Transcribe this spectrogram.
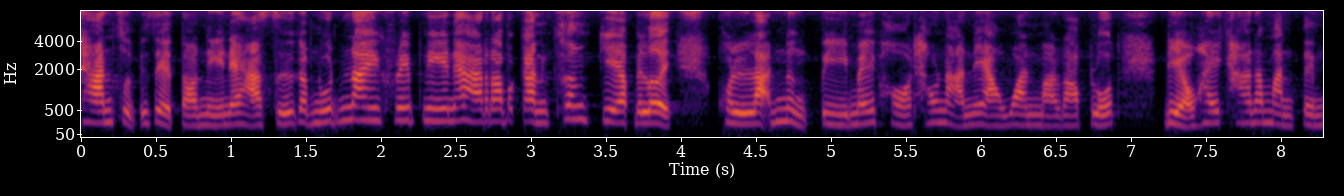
ชั่นสุดพิเศษตอนนี้นะคะ ซื้อกับนุชในคลิปนี้นะคะ รับประกันเครื่องเกียร์ไปเลย คนละ 1 ปีไม่พอเท่านั้นเนี่ยวันมารับรถ เดี๋ยวให้ค่าน้ำมันเต็ม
